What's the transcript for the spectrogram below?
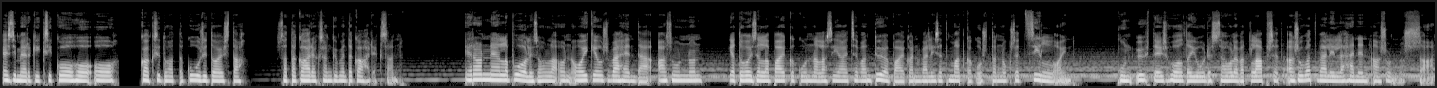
esimerkiksi KHO 2016 188. Eronneella puolisolla on oikeus vähentää asunnon ja toisella paikkakunnalla sijaitsevan työpaikan väliset matkakustannukset silloin, kun yhteishuoltajuudessa olevat lapset asuvat välillä hänen asunnossaan.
